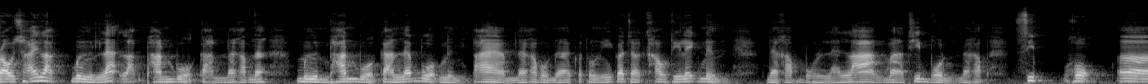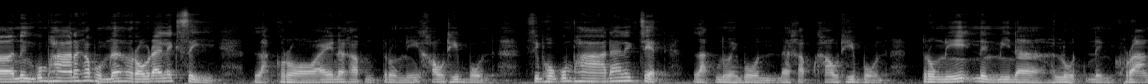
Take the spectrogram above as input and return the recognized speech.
เราใช้หลักหมื่นและหลักพันบวกกันนะครับนะหมื่นพันบวกกันและบวก 1 แต้มนะครับผมนะก็ตรงนี้ก็จะเข้าที่เลข1นะครับบนและล่างมาที่บนนะครับ16เอ่อ1กุมภานะครับผมนะเราได้เลข 4 หลักร้อยนะครับตรงนี้เข้าที่บน 16 กุมภาได้เลข 7 หลักหน่วยบนนะครับเข้าที่บน ตรงนี้ 1 มีนาหลุด 1 ครั้ง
